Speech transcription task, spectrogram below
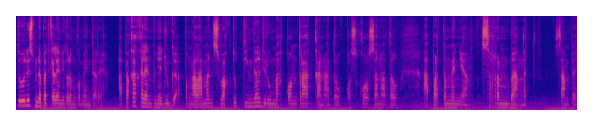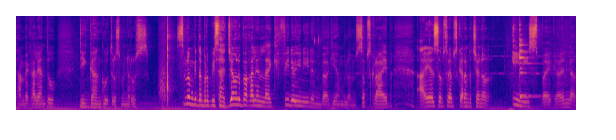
Tulis pendapat kalian di kolom komentar ya. Apakah kalian punya juga pengalaman sewaktu tinggal di rumah kontrakan atau kos-kosan atau apartemen yang serem banget sampai-sampai kalian tuh diganggu terus-menerus? Sebelum kita berpisah, jangan lupa kalian like video ini dan bagi yang belum subscribe, ayo subscribe sekarang ke channel ini supaya kalian gak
